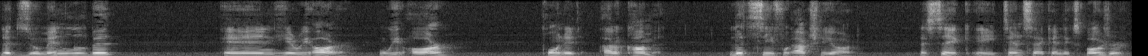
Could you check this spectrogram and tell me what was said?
Let's zoom in a little bit. And here we are. We are pointed at a comet. Let's see if we actually are. Let's take a 10 second exposure.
